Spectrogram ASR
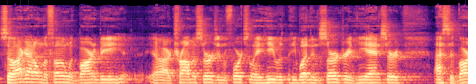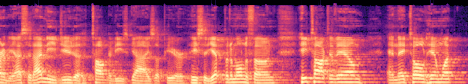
So I got on the phone with Barnaby, our trauma surgeon. Unfortunately, he, was, he wasn't in surgery, and he answered. I said, Barnaby, I said, I need you to talk to these guys up here. He said, Yep, put them on the phone. He talked to them, and they told him what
